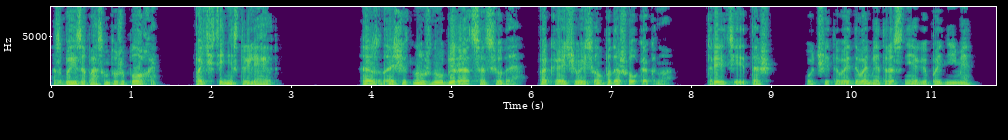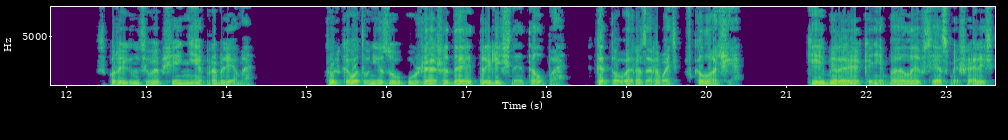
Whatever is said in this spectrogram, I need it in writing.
с боезапасом тоже плохо. Почти не стреляют». «Значит, нужно убираться отсюда». Покачиваясь, он подошел к окну. Третий этаж, учитывая два метра снега под ними, спрыгнуть вообще не проблема. Только вот внизу уже ожидает приличная толпа, готовая разорвать в клочья. Киберы, каннибалы, все смешались.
